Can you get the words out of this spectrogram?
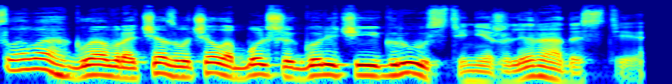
В словах главврача звучало больше горечи и грусти, нежели радости.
